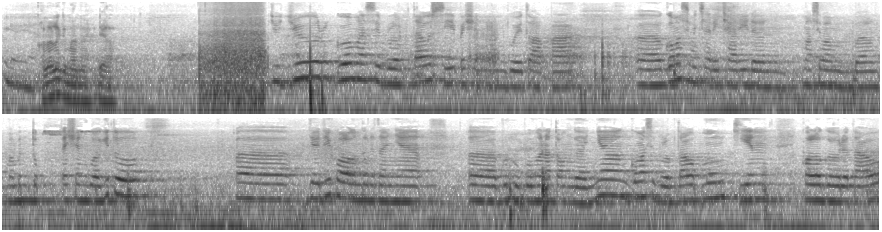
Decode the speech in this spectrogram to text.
Iya, iya. kalau lu gimana Del Jujur, gue masih belum tahu sih passion gue itu apa. gue masih mencari-cari dan masih membentuk passion gue gitu. Eh, jadi kalau untuk ditanya eh, berhubungan atau enggaknya, gue masih belum tahu. Mungkin kalau gue udah tahu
